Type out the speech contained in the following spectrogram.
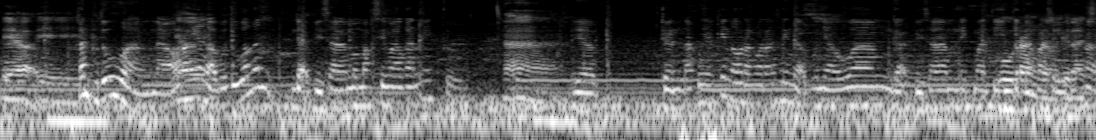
Iya, iya. kan butuh uang nah orang Ya. yang nggak butuh uang kan nggak bisa memaksimalkan itu Ah, ya dan aku yakin orang-orang sih nggak punya uang nggak bisa menikmati kurang fasilitas.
